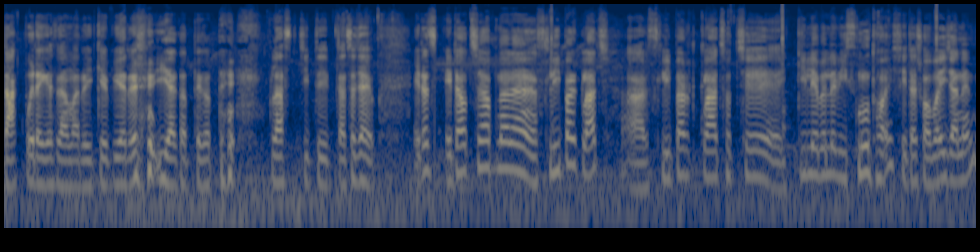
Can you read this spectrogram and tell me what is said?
দাগ পড়ে গেছে আমার ওই কেপিয়ারের ইয়া করতে করতে। ক্লাচ চিপতে। আচ্ছা যাই হোক। এটা এটা হচ্ছে আপনার স্লিপার ক্লাচ আর স্লিপার ক্লাচ হচ্ছে কি লেভেলের স্মুথ হয় সেটা সবাই জানেন।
